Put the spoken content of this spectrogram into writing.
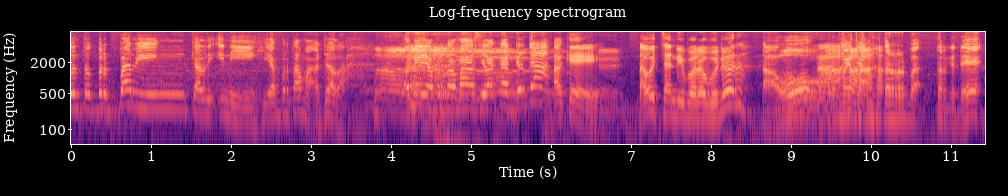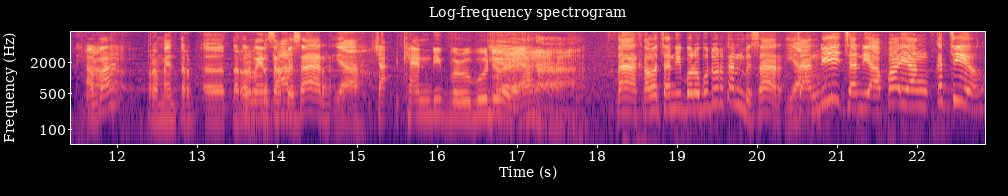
untuk berbaring kali ini yang pertama adalah Oke, yang pertama silakan Gerda. Oke, tahu Candi Borobudur? Tahu Nah. permen yang terba tergede, Apa? permen ter eh, terbesar. Permen terbesar. Ya. Ca- Candi Borobudur ya. Nah, kalau Candi Borobudur kan besar. Iya. Candi, candi apa yang kecil?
